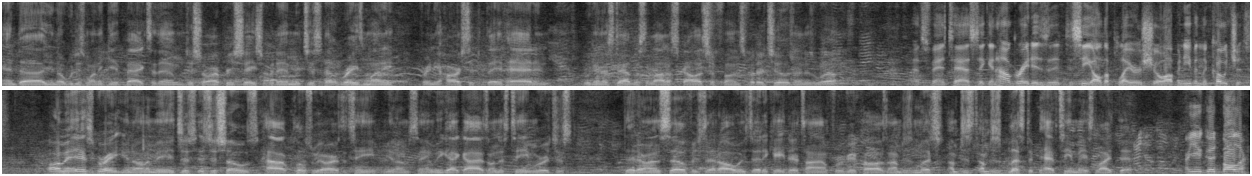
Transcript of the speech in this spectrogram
And uh, you know, we just want to give back to them, just show our appreciation for them, and just help raise money for any hardship that they've had. And we're going to establish a lot of scholarship funds for their children as well. That's fantastic. And how great is it to see all the players show up and even the coaches? Oh man, it's great. You know what I mean. It just it just shows how close we are as a team. You know what I'm saying. We got guys on this team who are just that are unselfish, that always dedicate their time for a good cause. I'm just much. I'm just I'm just blessed to have teammates like that. Are you a good bowler?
